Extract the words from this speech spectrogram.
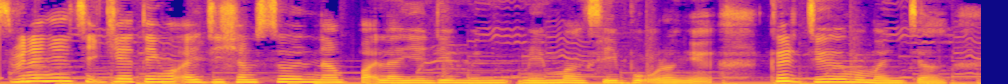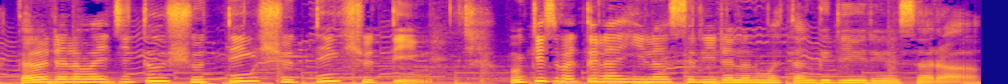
Sebenarnya Cik Kia tengok IG Syamsul nampaklah yang dia men- memang sibuk orangnya. Kerja memanjang. Kalau dalam IG tu shooting, shooting, shooting. Mungkin sebab itulah hilang seri dalam rumah tangga dia dengan Sarah.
